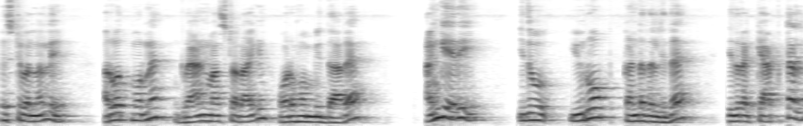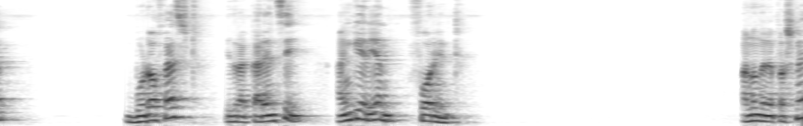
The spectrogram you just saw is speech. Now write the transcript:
ಫೆಸ್ಟಿವಲ್ನಲ್ಲಿ ಅರವತ್ತ್ಮೂರನೇ ಗ್ರ್ಯಾಂಡ್ ಮಾಸ್ಟರ್ ಆಗಿ ಹೊರಹೊಮ್ಮಿದ್ದಾರೆ. ಹಂಗೇರಿ ಇದು ಯುರೋಪ್ ಖಂಡದಲ್ಲಿದೆ. ಇದರ ಕ್ಯಾಪಿಟಲ್ ಬುಡೋಫೆಸ್ಟ್, ಇದರ ಕರೆನ್ಸಿ ಹಂಗೇರಿಯನ್ ಫೋರಿಂಟ್ ಹನ್ನೊಂದನೇ ಪ್ರಶ್ನೆ,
